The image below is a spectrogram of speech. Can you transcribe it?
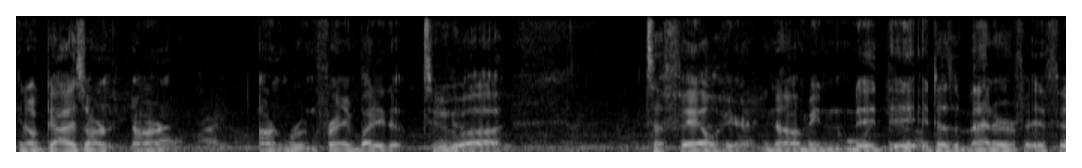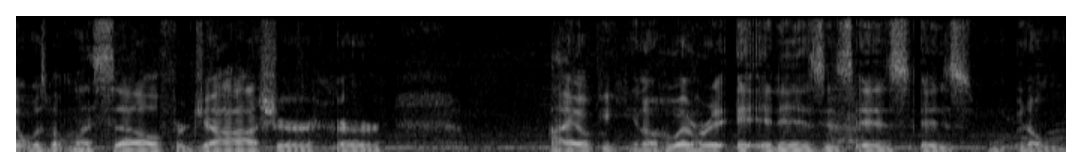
you know, guys aren't aren't aren't rooting for anybody to to, uh, to fail here. You know, I mean, it, it, it doesn't matter if, if it was myself or Josh or or Aoki. You know, whoever it, it is is is is you know.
